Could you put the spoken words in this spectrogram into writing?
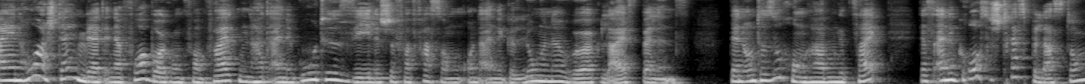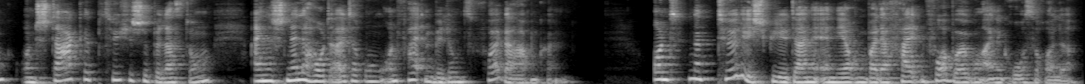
Ein hoher Stellenwert in der Vorbeugung von Falten hat eine gute seelische Verfassung und eine gelungene Work-Life-Balance. Denn Untersuchungen haben gezeigt, dass eine große Stressbelastung und starke psychische Belastung eine schnelle Hautalterung und Faltenbildung zur Folge haben können. Und natürlich spielt deine Ernährung bei der Faltenvorbeugung eine große Rolle,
